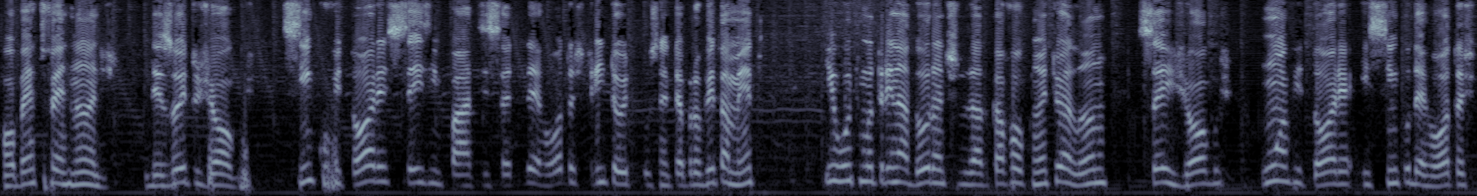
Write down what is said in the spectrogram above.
Roberto Fernandes, 18 jogos, 5 vitórias, 6 empates e 7 derrotas, 38% de aproveitamento. E o último treinador antes do Dado Cavalcante, o Elano, 6 jogos, 1 vitória e 5 derrotas,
